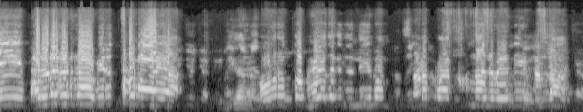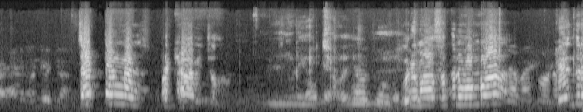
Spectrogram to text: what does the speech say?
ഈ ഭരണഘടനാ വിരുദ്ധമായ പൗരത്വ ഭേദഗതി നിയമം നടപ്പാക്കുന്നതിന് വേണ്ടിയിട്ടുള്ള ചട്ടങ്ങൾ പ്രഖ്യാപിച്ചത്. ഒരു മാസത്തിനു മുമ്പ് കേന്ദ്ര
